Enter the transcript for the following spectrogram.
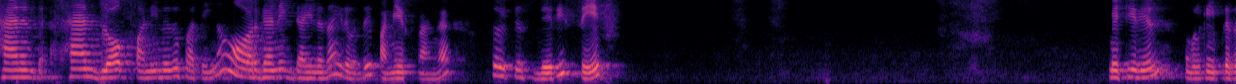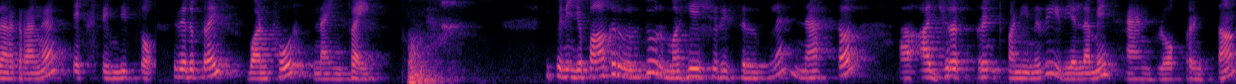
ஹேண்ட் ஹேண்ட் பிளாக் பண்ணினதும் பார்த்தீங்கன்னா ஆர்கானிக் டைல தான் இதை வந்து பண்ணியிருக்கிறாங்க. So it is very safe material உங்களுக்கு இப்படி தான் இருக்கிறாங்க. எக்ஸ்ட்ரீம்லி சாஃப்ட் இதோட price one four nine five இப்போ நீங்கள் பார்க்குறது வந்துட்டு ஒரு மகேஸ்வரி சில்க்ஸில் நாப்தால் அஜ்ரக் பிரிண்ட் பண்ணினது. இது எல்லாமே ஹேண்ட் பிளாக் பிரிண்ட் தான்.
